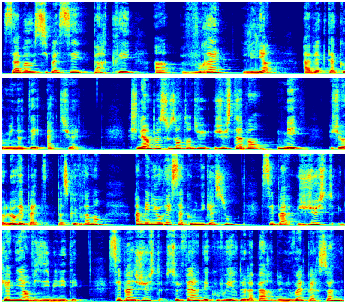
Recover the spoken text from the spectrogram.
ça va aussi passer par créer un vrai lien avec ta communauté actuelle. Je l'ai un peu sous-entendu juste avant, mais je le répète parce que vraiment, améliorer sa communication, c'est pas juste gagner en visibilité. C'est pas juste se faire découvrir de la part de nouvelles personnes.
